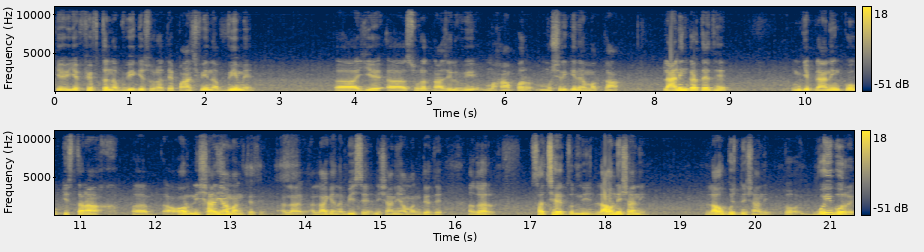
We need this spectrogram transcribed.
कि ये फ़िफ्थ नबवी की सूरत है, पाँचवीं नबवी में ये सूरत नाजिल हुई। वहाँ पर मुशरकिन मक्का प्लानिंग करते थे। उनकी प्लानिंग को किस तरह और निशानियाँ मांगते थे। अल्लाह अल्लाह के नबी से निशानियाँ मांगते थे। अगर सच है तो लाओ निशानी, लाओ कुछ निशानी। तो वही बोल रहे,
